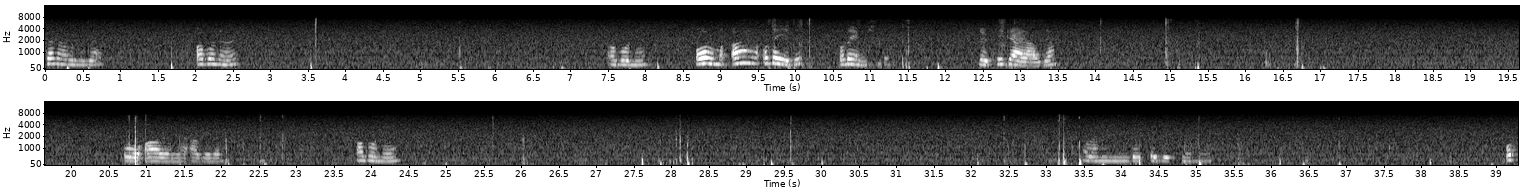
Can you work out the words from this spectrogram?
kanalımıza abone ol. Abone olma. Aa o da yedi. O da yemişti. Dur tekrar alacağım. O AVM AVM. Abone. Hemen önünü dörtte geçiyorum ya. Oh.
